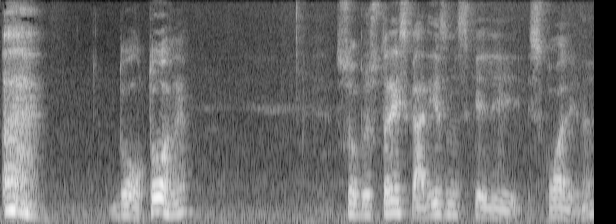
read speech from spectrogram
do autor, né? Sobre os três carismas que ele escolhe, né?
